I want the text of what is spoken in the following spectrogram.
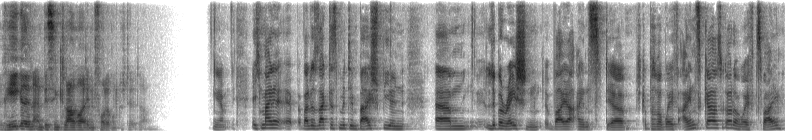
Regeln ein bisschen klarer in den Vordergrund gestellt haben. Ja, ich meine, äh, weil du sagtest mit den Beispielen, ähm, Liberation war ja eins der, ich glaube, das war Wave 1 gar sogar oder Wave 2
